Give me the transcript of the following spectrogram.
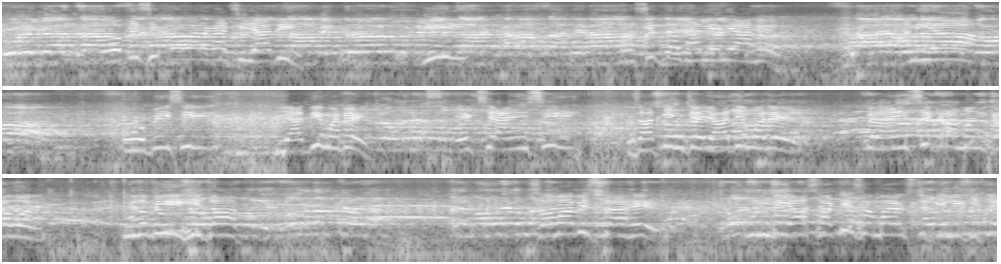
गुळगाचा ओबीसी प्रवर्गाची यादी ही प्रसिद्ध झालेली आहे. आणि या ओबीसी यादीमध्ये एकशे ऐंशी जातींच्या यादीमध्ये त्र्याऐंशी क्रमांकावर कुणबी ही जात समाविष्ट आहे. कुणबी यासाठी समाविष्ट केली की ते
